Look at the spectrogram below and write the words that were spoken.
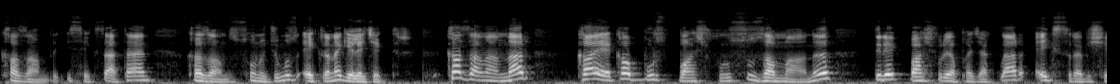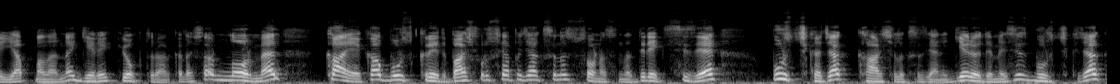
Kazandı isek zaten kazandı sonucumuz ekrana gelecektir. Kazananlar KYK burs başvurusu zamanı direkt başvuru yapacaklar. Ekstra bir şey yapmalarına gerek yoktur arkadaşlar. Normal KYK burs kredi başvurusu yapacaksınız. Sonrasında direkt size burs çıkacak karşılıksız yani geri ödemesiz burs çıkacak.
